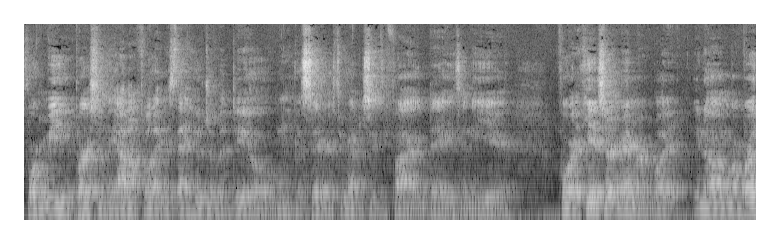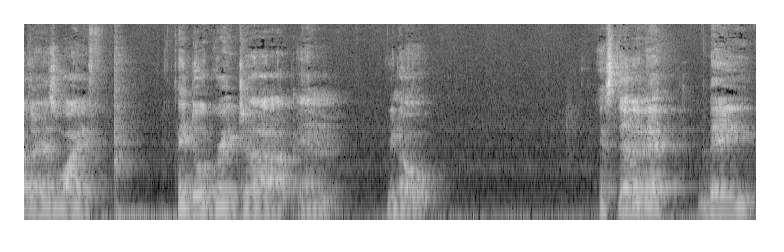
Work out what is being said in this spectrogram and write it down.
for me personally i don't feel like it's that huge of a deal when you consider 365 days in a year for kids to remember but you know my brother and his wife they do a great job and you know instilling that they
